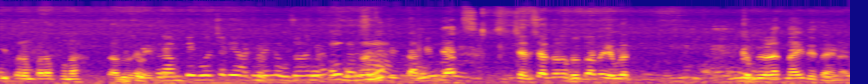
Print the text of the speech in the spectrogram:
ही परंपरा पुन्हा चालू झाली आम्ही त्याच चर्चा करत होतो आता एवढ्या कमी वेळात नाही देता येणार.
